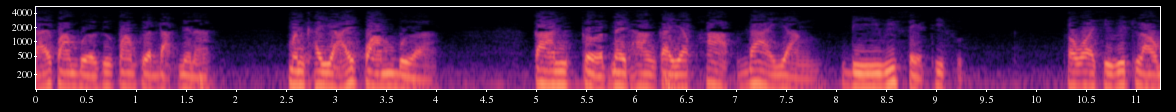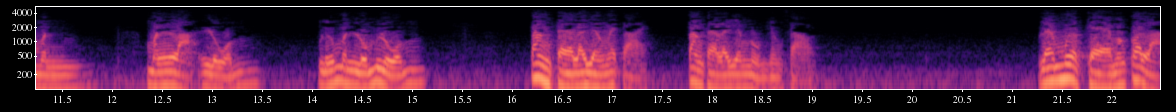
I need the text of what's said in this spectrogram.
ยายความเบื่อคือความเกิดดับเนี่ยนะมันขยายความเบื่อ การเกิดในทางกายภาพได้อย่างดีวิเศษที่สุด เพราะว่าชีวิตเรามันมันละหลวม หรือมันหลวมหลวม ตั้งแต่เรายังไม่ตาย ตั้งแต่เรายังหนุ่มยังสาว และเมื่อแก่มันก็หละ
